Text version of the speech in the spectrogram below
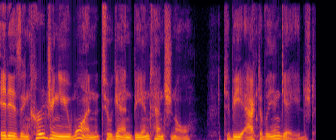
It is encouraging you, one, to again be intentional, to be actively engaged,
